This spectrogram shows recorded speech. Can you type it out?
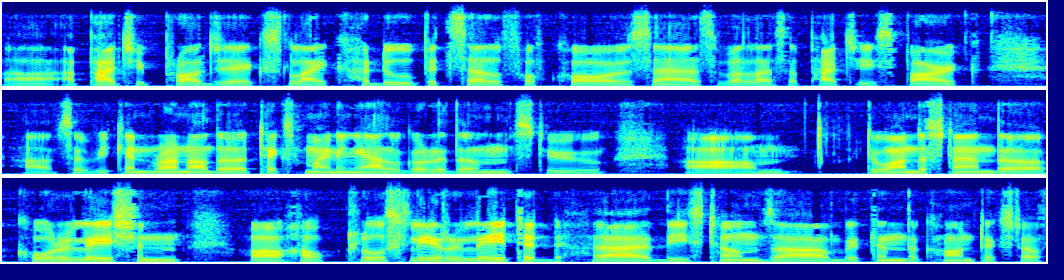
Apache projects like Hadoop itself, of course, as well as Apache Spark. so we can run other text mining algorithms to um, to understand the correlation or how closely related uh, these terms are within the context of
